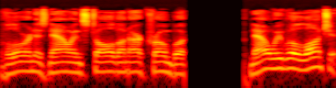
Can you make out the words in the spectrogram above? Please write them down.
Veloren is now installed on our Chromebook. Now we will launch it.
